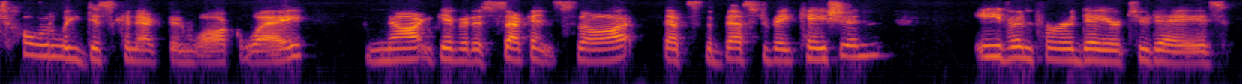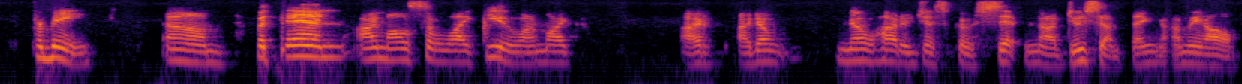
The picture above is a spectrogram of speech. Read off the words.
totally disconnect and walk away not give it a second's thought. That's the best vacation even for a day or two days for me. Um, but then i'm also like you. I'm like i i don't know how to just go sit and not do something. I mean i'll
